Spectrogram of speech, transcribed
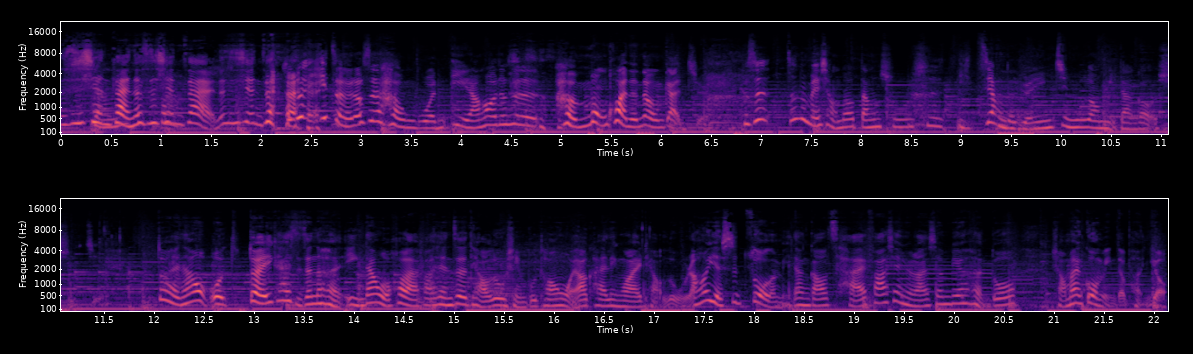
那是现在，那是现在，那是现在，就是一整个都是很文艺，然后就是很梦幻的那种感觉。可是真的没想到，当初是以这样的原因进入到米蛋糕的世界。对，然后我对一开始真的很硬，但我后来发现这条路行不通，我要开另外一条路。然后也是做了米蛋糕，才发现原来身边很多小麦过敏的朋友，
